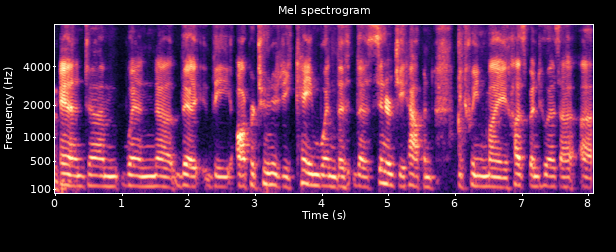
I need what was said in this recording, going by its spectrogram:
Mm-hmm. And um, when uh, the the opportunity came, when the, the synergy happened between my husband, who has a, a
